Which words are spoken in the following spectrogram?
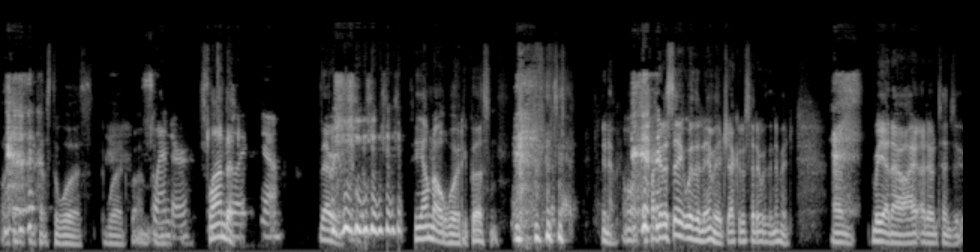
But I don't think that's the worst word. But I'm- I'm- Slander. slander. Like, yeah. There we go. See, I'm not a wordy person. Okay. You know, I'm- if I could have said it with an image, I could have said it with an image. Um, but yeah, no, I, I don't tend to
